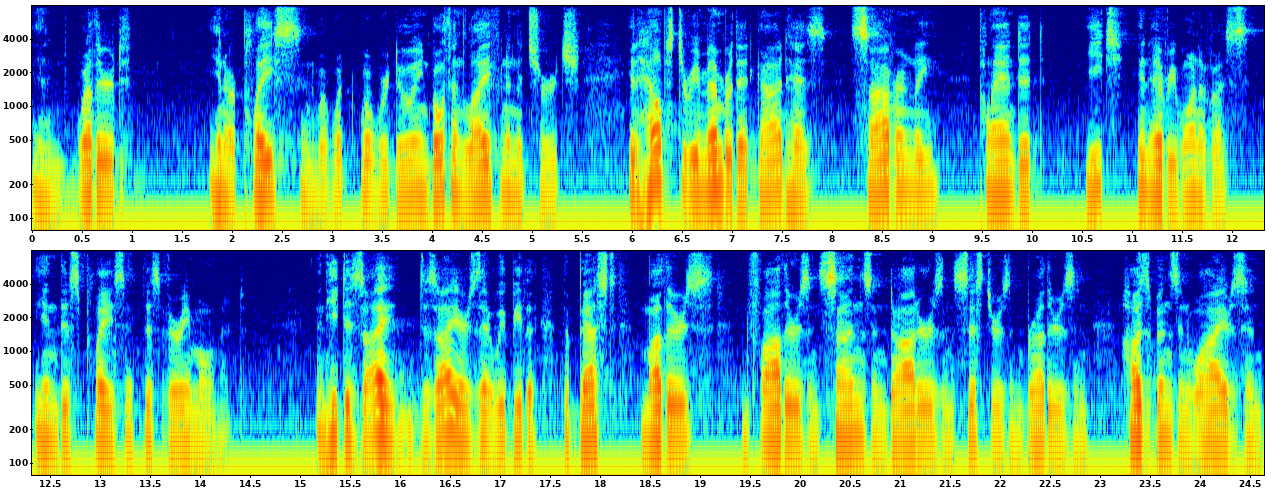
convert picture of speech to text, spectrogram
and weathered in our place and what, what, what we're doing, both in life and in the church, it helps to remember that God has sovereignly planted each and every one of us in this place at this very moment. And He desi- desires that we be the, the best mothers and fathers and sons and daughters and sisters and brothers and husbands and wives and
